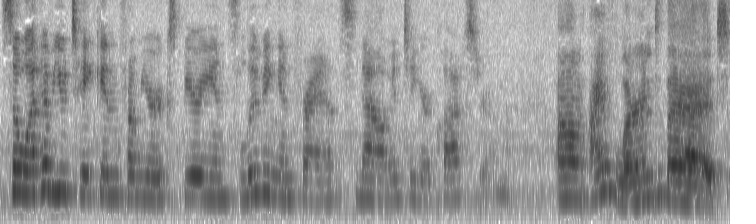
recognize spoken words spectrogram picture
So what have you taken from your experience living in France now into your classroom? Um, I've learned that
